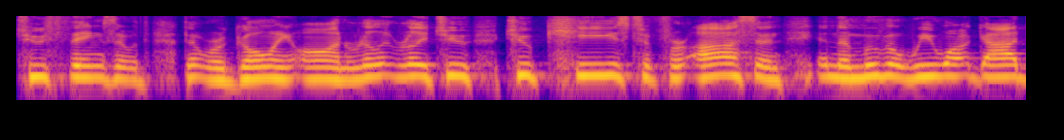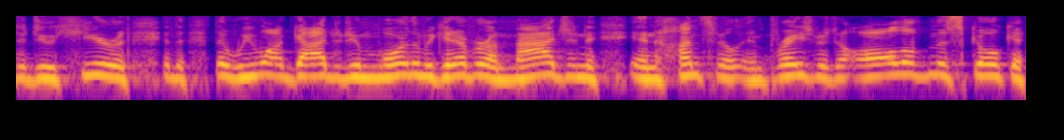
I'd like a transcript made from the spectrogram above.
Two things that, that were going on, really, really two, two keys to, for us and in the movement we want God to do here, that we want God to do more than we could ever imagine in Huntsville, in Bracebridge, in all of Muskoka,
